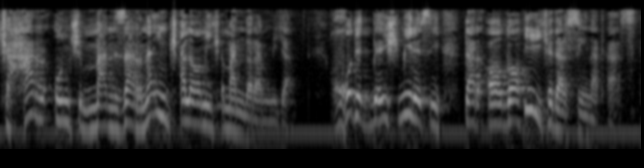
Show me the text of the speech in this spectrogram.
که هر اونچه منظر نه این کلامی که من دارم میگم. خودت بهش می‌رسی در آگاهی که در سینت هست.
